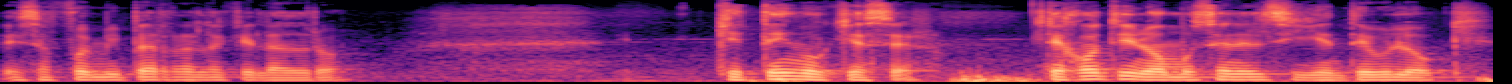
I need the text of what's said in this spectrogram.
Esa fue mi perra la que ladró. ¿Qué tengo que hacer? Ya continuamos en el siguiente bloque.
